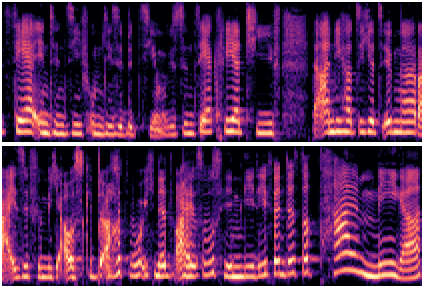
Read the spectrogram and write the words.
sehr intensiv um diese Beziehung. Wir sind sehr kreativ. Der Andi hat sich jetzt irgendeine Reise für mich ausgedacht, wo ich nicht weiß, wo es hingeht. Ich finde das total mega,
